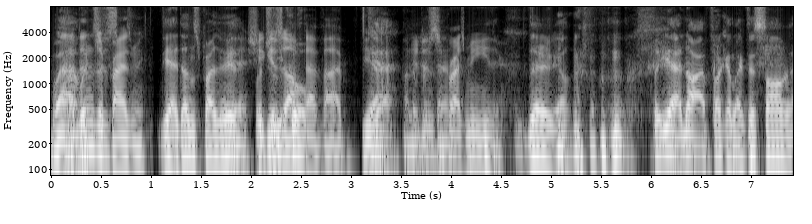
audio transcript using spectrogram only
Wow. That doesn't which is- surprise me. Yeah, it doesn't surprise me. Yeah, she which gives off cool. that vibe. Yeah. It hundred doesn't percent. surprise me either. There you go. but yeah, no, I fucking like this song.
